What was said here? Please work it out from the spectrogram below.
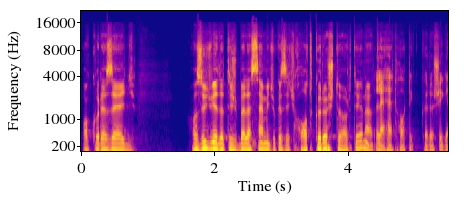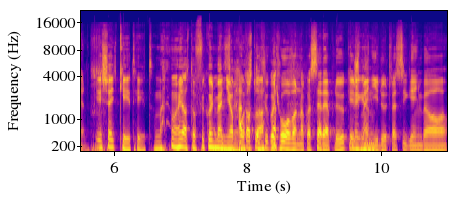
akkor ez egy ha az ügyvédet is beleszámítjuk, ez egy hatkörös történet? Lehet hatkörös, igen. És egy két hét. Mert attól függ, hogy mennyi a posta. Hát attól függ, hogy hol vannak a szereplők, és igen. mennyi időt vesz igénybe a,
